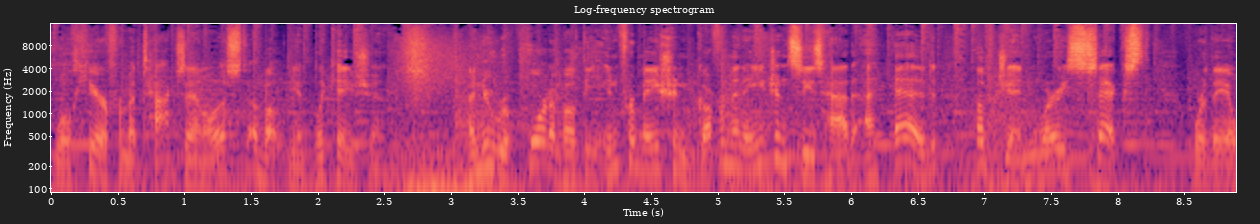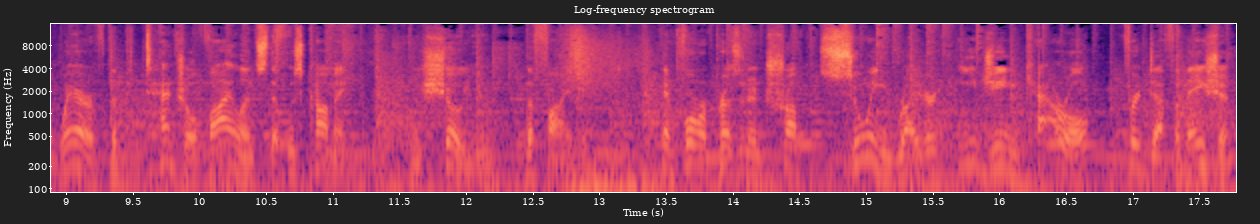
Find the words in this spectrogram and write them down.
We'll hear from a tax analyst about the implications. A new report about the information government agencies had ahead of January 6th. Were they aware of the potential violence that was coming? We show you the findings. And former President Trump suing writer E. Jean Carroll for defamation.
